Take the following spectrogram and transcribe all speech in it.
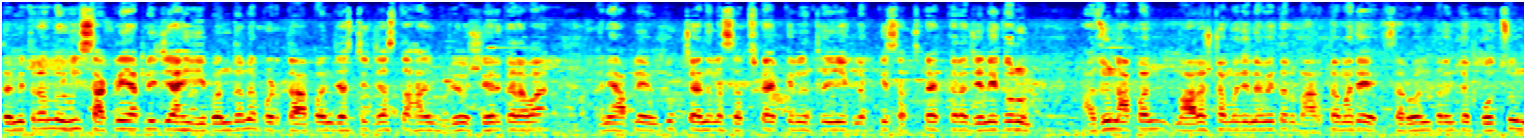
तर मित्रांनो ही साखळी आपली जी आहे ही बंद न पडता आपण जास्तीत जास्त हा व्हिडिओ शेअर करावा आणि आपल्या यूट्यूब चॅनलला सबस्क्राईब केलं नसलं एक नक्की सबस्क्राईब करा जेणेकरून अजून आपण महाराष्ट्रामध्ये नव्हे तर भारतामध्ये सर्वांपर्यंत पोहोचून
